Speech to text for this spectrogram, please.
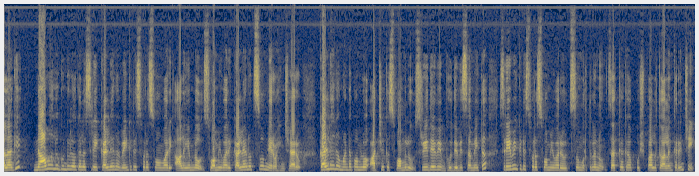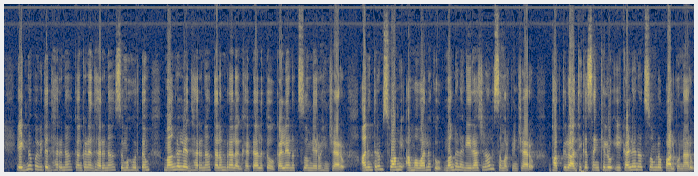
అలాగే నామాలగుండులో గల శ్రీ కళ్యాణ వెంకటేశ్వర స్వామివారి ఆలయంలో స్వామివారి కళ్యాణోత్సవం నిర్వహించారు. కళ్యాణ మండపంలో అర్చక స్వాములు శ్రీదేవి భూదేవి సమేత శ్రీ వెంకటేశ్వర స్వామివారి ఉత్సవమూర్తులను చక్కగా పుష్పాలతో అలంకరించి యజ్ఞోపవిత ధారణ కంకణ ధారణ సుముహూర్తం మాంగళ్య ధారణ తలంబ్రాల ఘట్టాలతో కళ్యాణోత్సవం నిర్వహించారు. అనంతరం స్వామి అమ్మవార్లకు మంగళ నీరాజనాలు సమర్పించారు. భక్తులు అధిక సంఖ్యలో ఈ కళ్యాణోత్సవంలో పాల్గొన్నారు.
